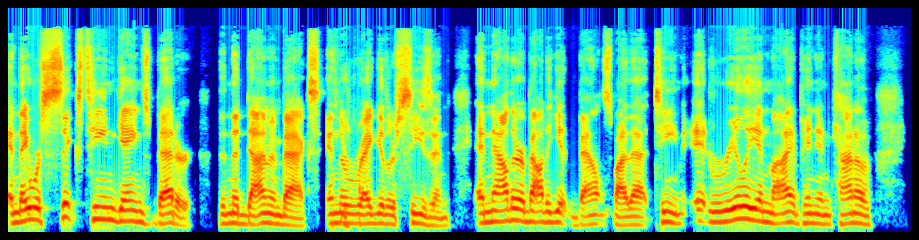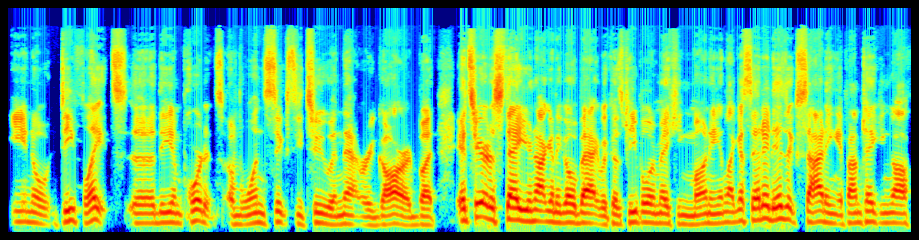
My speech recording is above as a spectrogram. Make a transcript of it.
and they were 16 games better than the Diamondbacks in the regular season. And now they're about to get bounced by that team. It really, in my opinion, kind of you know deflates uh, the importance of 162 in that regard but it's here to stay you're not going to go back because people are making money and like i said it is exciting if i'm taking off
